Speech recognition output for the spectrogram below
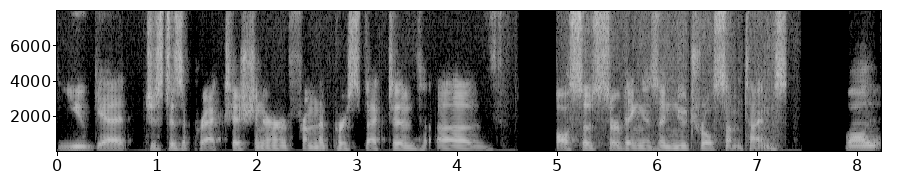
you get just as a practitioner from the perspective of also serving as a neutral sometimes? Well,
